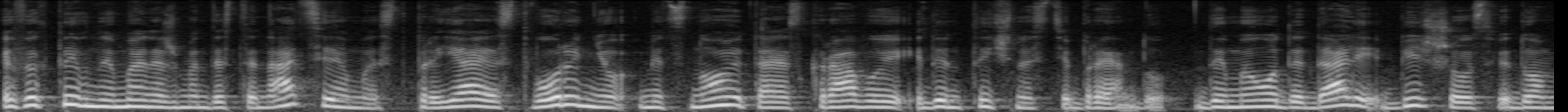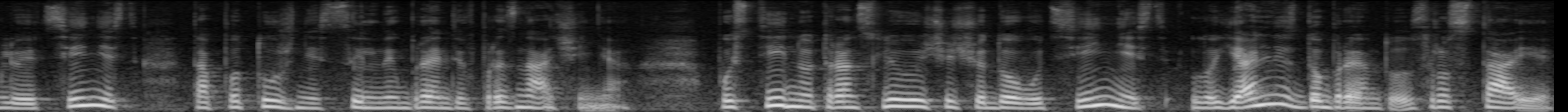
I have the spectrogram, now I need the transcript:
Ефективний менеджмент дестинаціями сприяє створенню міцної та яскравої ідентичності бренду. ДМО дедалі більше усвідомлює цінність та потужність сильних брендів призначення. Постійно транслюючи чудову цінність, лояльність до бренду зростає,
